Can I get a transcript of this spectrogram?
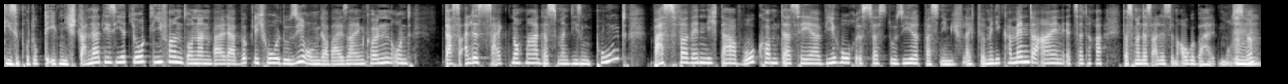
diese Produkte eben nicht standardisiert Jod liefern, sondern weil da wirklich hohe Dosierungen dabei sein können und das alles zeigt nochmal, dass man diesen Punkt, was verwende ich da, wo kommt das her, wie hoch ist das dosiert, was nehme ich vielleicht für Medikamente ein, etc., dass man das alles im Auge behalten muss. Ne? Mhm. Ne?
